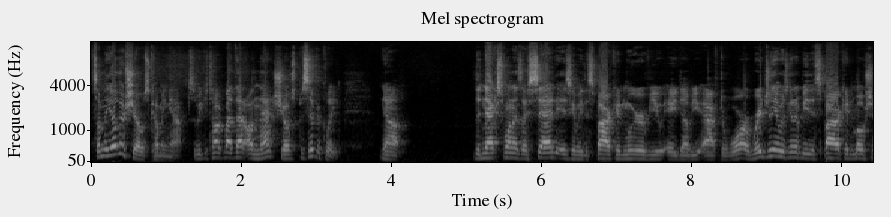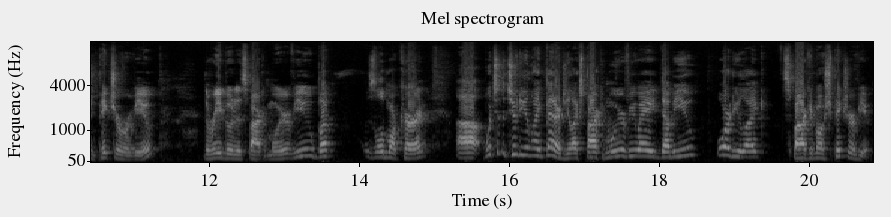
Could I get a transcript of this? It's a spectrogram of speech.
some of the other shows coming out. So we can talk about that on that show specifically. Now, the next one, as I said, is going to be the Sparkin Movie Review AW After War. Originally, it was going to be the Sparkin Motion Picture Review, the reboot of the Sparkin Movie Review, but it was a little more current. Uh, which of the two do you like better? Do you like Sparkin Movie Review AW, or do you like Sparkin Motion Picture Review?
